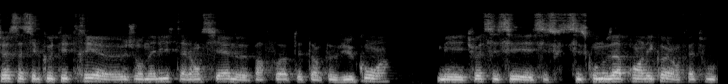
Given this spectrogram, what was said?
vois, ça c'est le côté très journaliste à l'ancienne, parfois peut-être un peu vieux con, hein. mais tu vois, c'est ce qu'on nous apprend à l'école en fait, où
